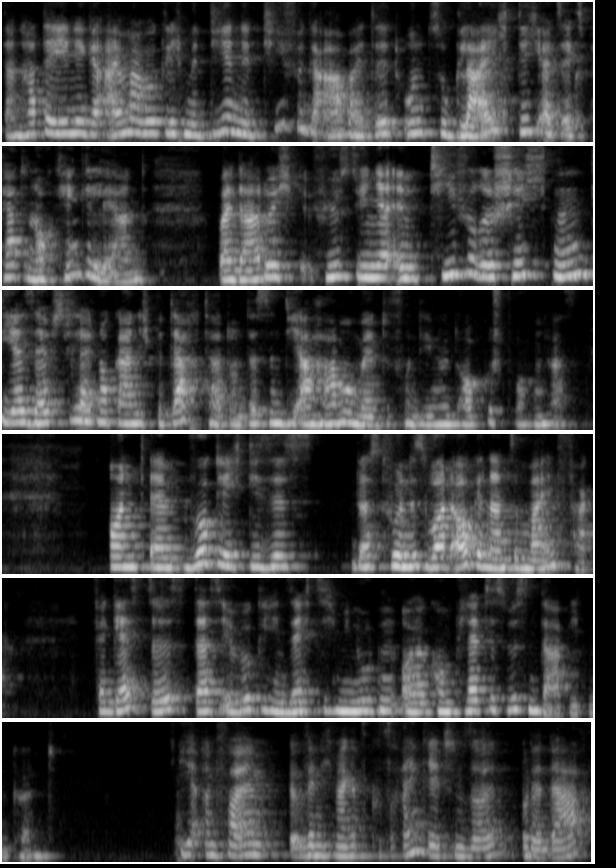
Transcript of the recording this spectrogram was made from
Dann hat derjenige einmal wirklich mit dir in die Tiefe gearbeitet und zugleich dich als Experte noch kennengelernt weil dadurch führst du ihn ja in tiefere Schichten, die er selbst vielleicht noch gar nicht bedacht hat. Und das sind die Aha-Momente, von denen du auch gesprochen hast. Und ähm, wirklich dieses, du hast vorhin das Wort auch genannt, so Mindfuck. Vergesst es, dass ihr wirklich in 60 Minuten euer komplettes Wissen darbieten könnt. Ja, und vor allem, wenn ich mal ganz kurz reingrätschen soll oder darf,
